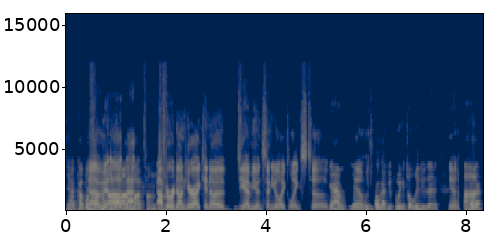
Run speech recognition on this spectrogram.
yeah a couple, yeah, of, I mean, couple uh, out of the box songs after we're done here i can uh dm you and send you like links to yeah yeah we, okay. we, we can totally do that yeah uh, okay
